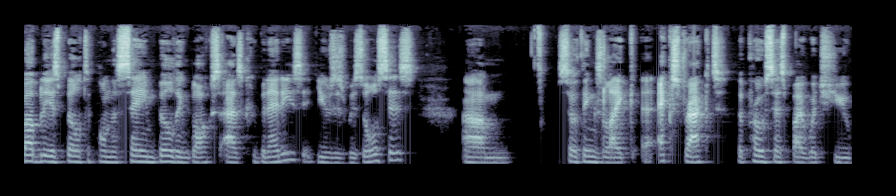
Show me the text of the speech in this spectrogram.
Bubbly is built upon the same building blocks as Kubernetes. It uses resources. Um, so things like uh, extract, the process by which you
